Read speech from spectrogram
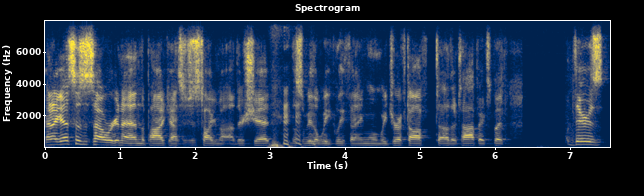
And I guess this is how we're gonna end the podcast. Is just talking about other shit. this will be the weekly thing when we drift off to other topics. But there's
